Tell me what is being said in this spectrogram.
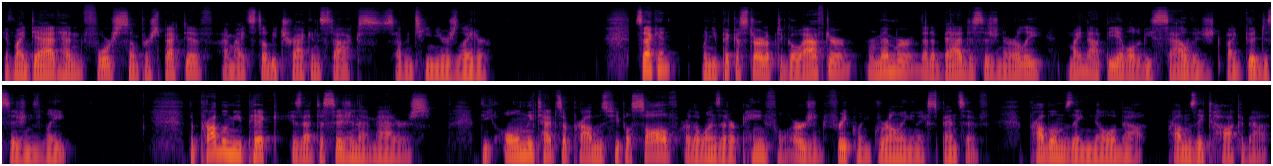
If my dad hadn't forced some perspective, I might still be tracking stocks 17 years later. Second, when you pick a startup to go after, remember that a bad decision early might not be able to be salvaged by good decisions late. The problem you pick is that decision that matters. The only types of problems people solve are the ones that are painful, urgent, frequent, growing, and expensive. Problems they know about, problems they talk about.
